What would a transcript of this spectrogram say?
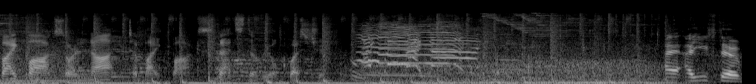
Bike box or not to bike box? That's the real question. I, I used to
